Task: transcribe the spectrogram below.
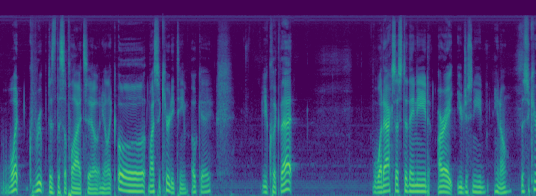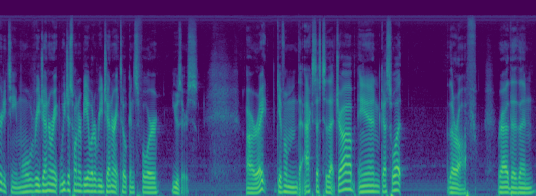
what group does this apply to? And you're like, oh, my security team. Okay. You click that. What access do they need? All right, you just need, you know, the security team. We'll regenerate. We just want to be able to regenerate tokens for users. All right, give them the access to that job, and guess what? They're off. Rather than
